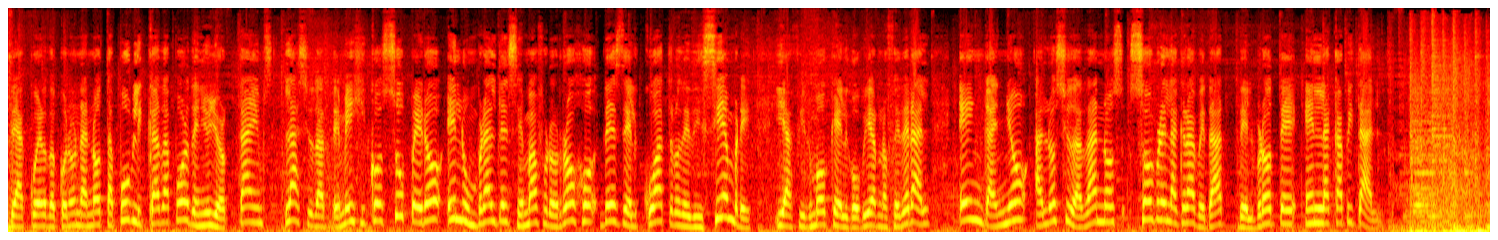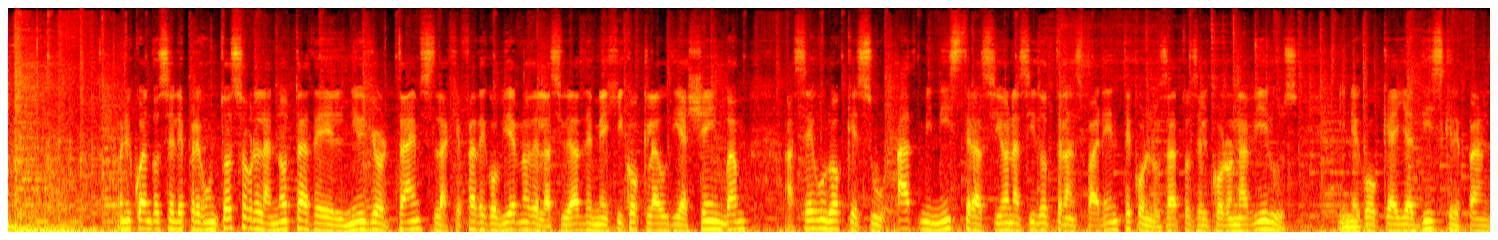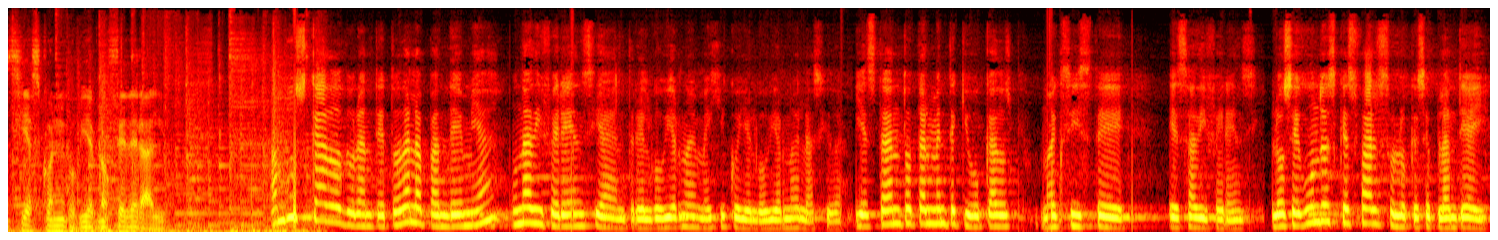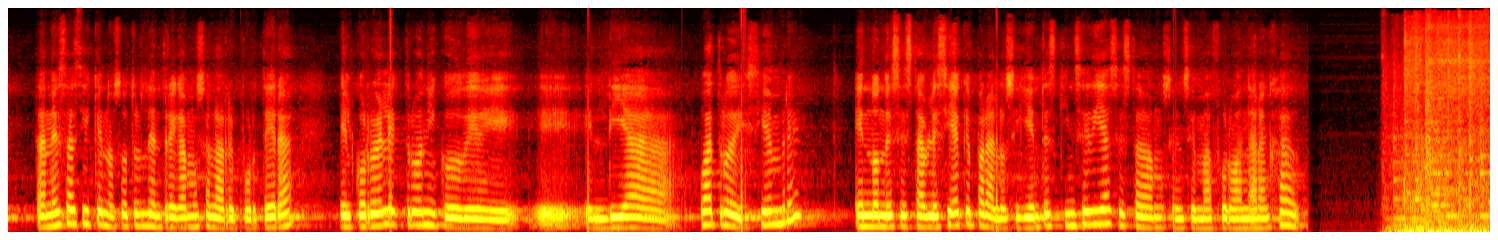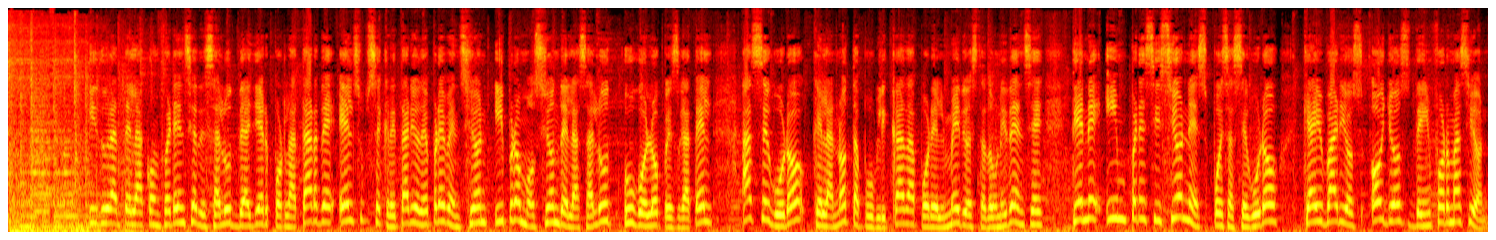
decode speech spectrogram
De acuerdo con una nota publicada por The New York Times, la Ciudad de México superó el umbral del semáforo rojo desde el 4 de diciembre y afirmó que el gobierno federal engañó a los ciudadanos sobre la gravedad del brote en la capital. Bueno, y cuando se le preguntó sobre la nota del New York Times, la jefa de gobierno de la Ciudad de México, Claudia Sheinbaum, aseguró que su administración ha sido transparente con los datos del coronavirus y negó que haya discrepancias con el gobierno federal. Han buscado durante toda la pandemia una diferencia entre el gobierno de México y el gobierno de la ciudad. Y están totalmente equivocados. No existe esa diferencia. Lo segundo es que es falso lo que se plantea ahí. Tan es así que nosotros le entregamos a la reportera el correo electrónico de eh, el día 4 de diciembre en donde se establecía que para los siguientes 15 días estábamos en semáforo anaranjado. Y durante la conferencia de salud de ayer por la tarde, el subsecretario de Prevención y Promoción de la Salud, Hugo López Gatel, aseguró que la nota publicada por el medio estadounidense tiene imprecisiones, pues aseguró que hay varios hoyos de información.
